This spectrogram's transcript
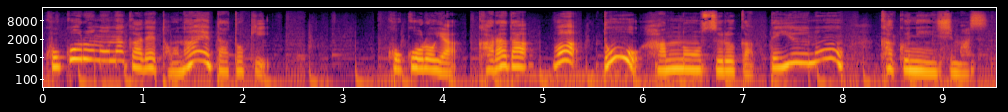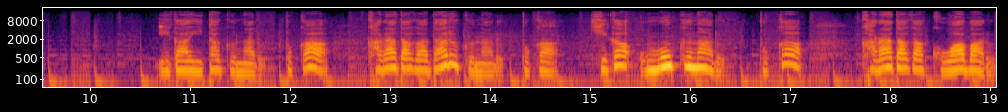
心の中で唱えた時心や体はどう反応するかっていうのを確認します。胃が痛くなるとか体がだるくなるとか気が重くなるとか体がこわばる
